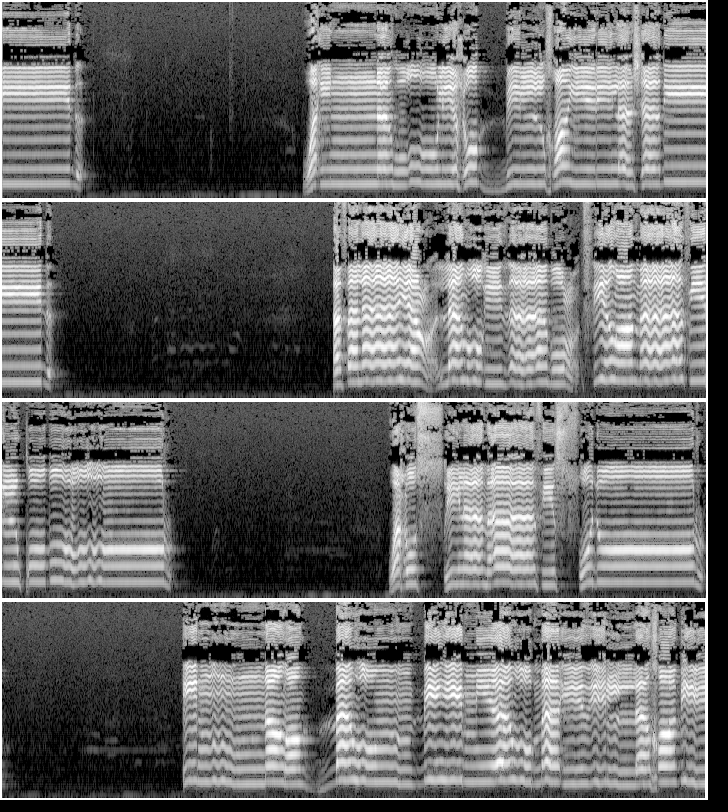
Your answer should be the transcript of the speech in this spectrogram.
وانه لحب الخير لشديد. أفلا يعلم إذا بعثر ما في القبور وحصل ما في الصدور إن ربهم لخبير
